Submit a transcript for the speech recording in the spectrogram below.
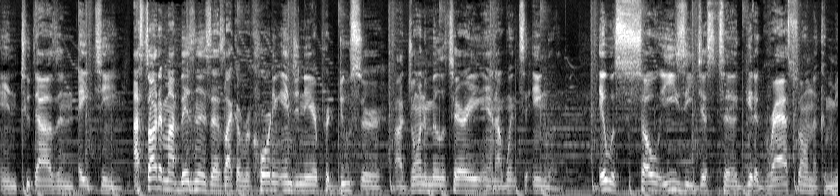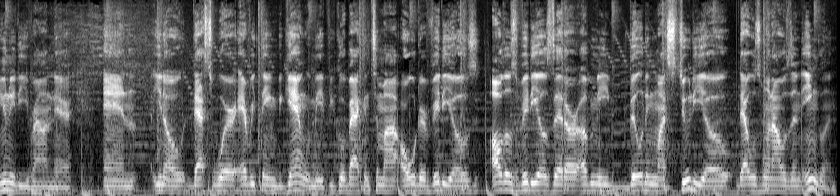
in 2018. I started my business as like a recording engineer, producer. I joined the military and I went to England it was so easy just to get a grasp on the community around there. And you know that's where everything began with me. If you go back into my older videos all those videos that are of me building my studio that was when i was in england.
